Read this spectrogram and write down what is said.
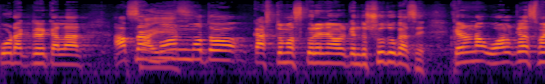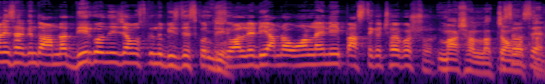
প্রোডাক্টের কালার আপনার মন মতো কাস্টমাইজ করে নেওয়ার কিন্তু সুযোগ আছে। কেননা ওয়ার্ল্ড ক্লাস ফার্নিচার কিন্তু আমরা দীর্ঘদিন যাবত কিন্তু বিজনেস করতেছি। অলরেডি আমরা অনলাইনে পাঁচ থেকে ছয় বছর। মাশাআল্লাহ বুঝতে চমৎকার।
